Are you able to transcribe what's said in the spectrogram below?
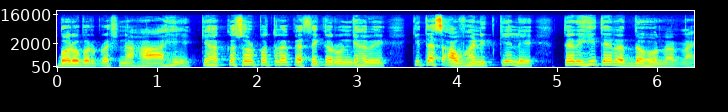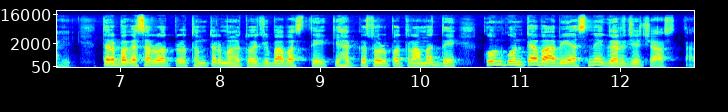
बरोबर प्रश्न हा आहे की हक्कसोडपत्र कसे करून घ्यावे? की त्यास आव्हानित केले तरीही ते रद्द होणार नाही. तर बघा सर्वात प्रथम तर महत्त्वाची बाब असते की हक्कसोडपत्रामध्ये कोणकोणत्या बाबी असणे गरजेचे असतात.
